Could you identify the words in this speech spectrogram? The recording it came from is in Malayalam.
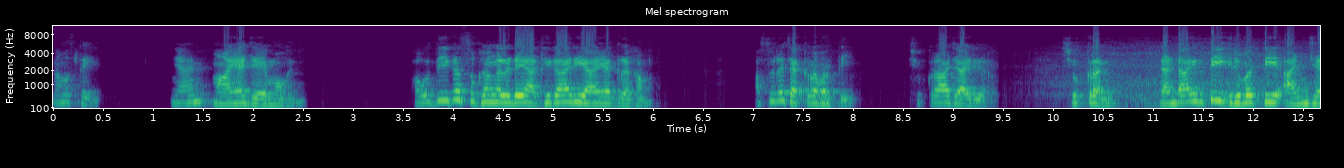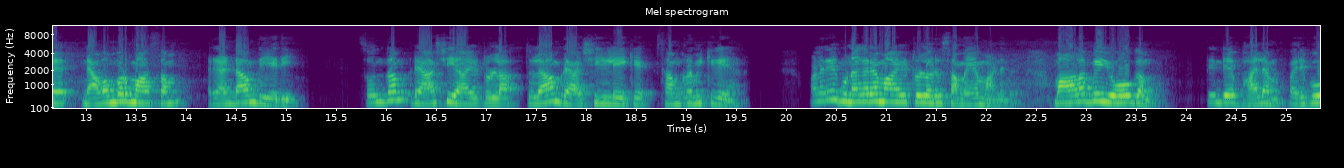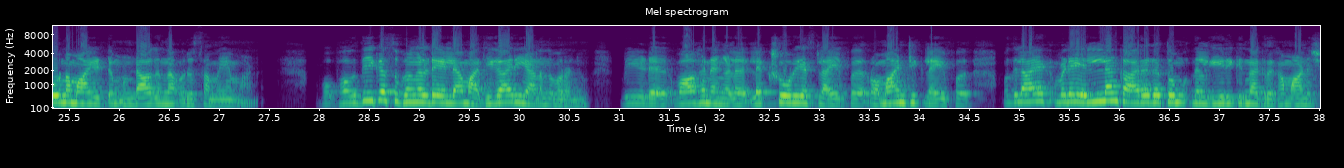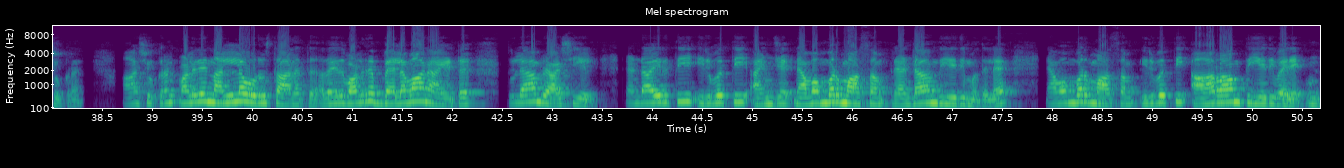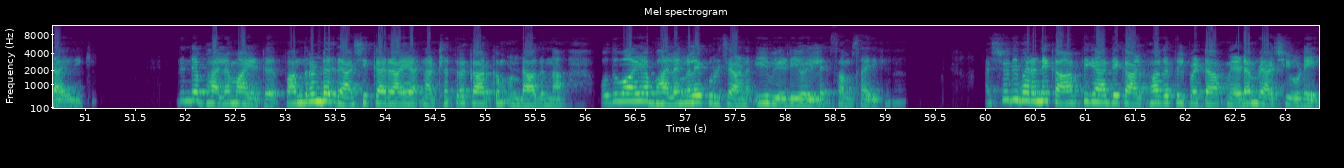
നമസ്തേ. ഞാൻ മായ ജയമോഹൻ. ഭൗതിക സുഖങ്ങളുടെ അധികാരിയായ ഗ്രഹം. അസുര ചക്രവർത്തി ശുക്രാചാര്യർ. ശുക്രൻ രണ്ടായിരത്തി ഇരുപത്തി അഞ്ച് നവംബർ മാസം രണ്ടാം തീയതി സ്വന്തം രാശിയായിട്ടുള്ള തുലാം രാശിയിലേക്ക് സംക്രമിക്കുകയാണ്. വളരെ ഗുണകരമായിട്ടുള്ള ഒരു സമയമാണിത്. മാളവ്യ യോഗത്തിന്റെ ഫലം പരിപൂർണമായിട്ടും ഉണ്ടാകുന്ന ഒരു സമയമാണ്. ഭൗതിക സുഖങ്ങളുടെ എല്ലാം അധികാരിയാണെന്ന് പറഞ്ഞു. വീട് വാഹനങ്ങൾ ലക്ഷൂറിയസ് ലൈഫ് റൊമാന്റിക് ലൈഫ് മുതലായ ഇവിടെ എല്ലാം കാരകത്വം നൽകിയിരിക്കുന്ന ഗ്രഹമാണ് ശുക്രൻ. ആ ശുക്രൻ വളരെ നല്ല ഒരു സ്ഥാനത്ത് അതായത് വളരെ ബലവാനായിട്ട് തുലാം രാശിയിൽ രണ്ടായിരത്തി ഇരുപത്തി അഞ്ച് നവംബർ മാസം രണ്ടാം തീയതി മുതൽ നവംബർ മാസം ഇരുപത്തി ആറാം തീയതി വരെ ഉണ്ടായിരിക്കും. ഇതിന്റെ ഫലമായിട്ട് പന്ത്രണ്ട് രാശിക്കാരായ നക്ഷത്രക്കാർക്കും ഉണ്ടാകുന്ന പൊതുവായ ഫലങ്ങളെക്കുറിച്ചാണ് ഈ വീഡിയോയിൽ സംസാരിക്കുന്നത്. അശ്വതി ഭരണി കാർത്തികാദ്യ കാൽഭാഗത്തിൽപ്പെട്ട മേഡം രാശിയുടെ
